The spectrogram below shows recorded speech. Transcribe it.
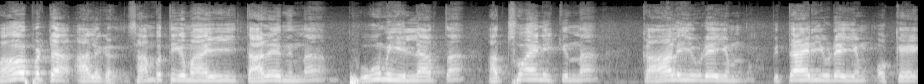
പാവപ്പെട്ട ആളുകൾ സാമ്പത്തികമായി താഴെ നിന്ന ഭൂമിയില്ലാത്ത അധ്വാനിക്കുന്ന കാളിയുടെയും പിത്താരിയുടെയും ഒക്കെ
